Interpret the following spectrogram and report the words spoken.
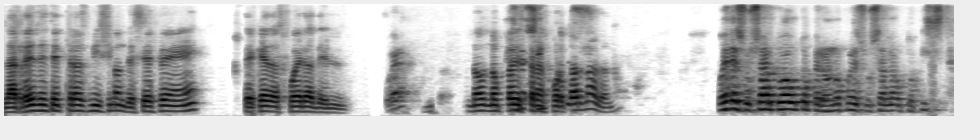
las redes de transmisión de CFE, te quedas fuera del... Fuera. No, no puedes transportar pues, nada, ¿no? Puedes usar tu auto, pero no puedes usar la autopista.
